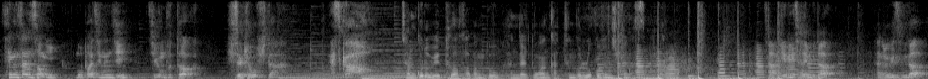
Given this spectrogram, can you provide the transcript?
생산성이 높아지는지 지금부터 시작해봅시다. Let's go! 참고로 외투와 가방도 한 달 동안 같은 걸로 고정시켜놨습니다. 자 1일 차입니다 다녀오겠습니다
